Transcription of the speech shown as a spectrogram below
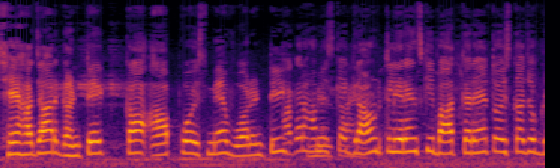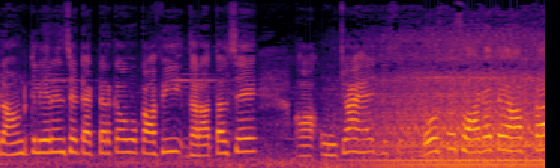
छह हज़ार घंटे का आपको इसमें वारंटी अगर हम इसके ग्राउंड क्लियरेंस की बात करें तो इसका जो ग्राउंड क्लियरेंस है ट्रैक्टर का वो काफ़ी धरातल से ऊँचा है जिससे दोस्तों स्वागत है आपका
